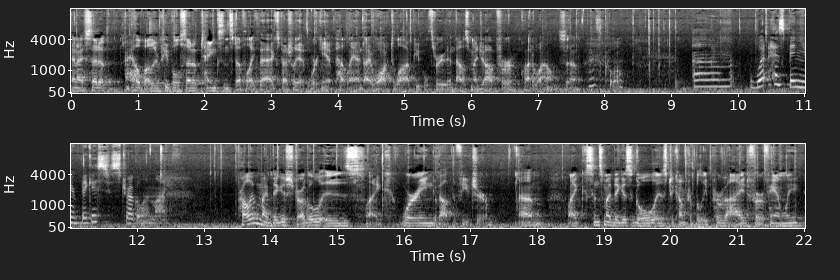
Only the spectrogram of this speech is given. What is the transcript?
and I set up, I help other people set up tanks and stuff like that, especially at working at Petland. I walked a lot of people through, and that was my job for quite a while. So, That's cool. Um, what has been your biggest struggle in life? probably my biggest struggle is like worrying about the future. Um, like since my biggest goal is to comfortably provide for a family,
